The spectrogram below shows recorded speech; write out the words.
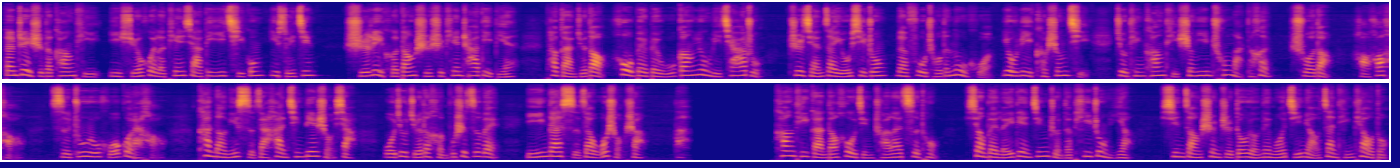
但这时的康体已学会了天下第一奇功易随经，实力和当时是天差地别。他感觉到后背被吴刚用力掐住，之前在游戏中那复仇的怒火又立刻升起。就听康体声音充满的恨，说道：“好好好，死猪如活过来好。看到你死在汉青边手下，我就觉得很不是滋味。你应该死在我手上。”康体感到后颈传来刺痛，像被雷电精准地劈中一样，心脏甚至都有那么几秒暂停跳动。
